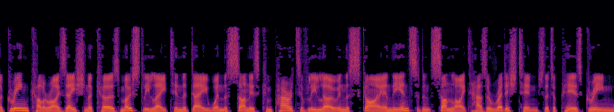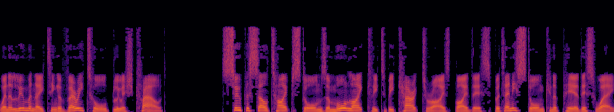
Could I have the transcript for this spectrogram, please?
A green colorization occurs mostly late in the day when the sun is comparatively low in the sky and the incident sunlight has a reddish tinge that appears green when illuminating a very tall bluish cloud. Supercell-type storms are more likely to be characterized by this but any storm can appear this way.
